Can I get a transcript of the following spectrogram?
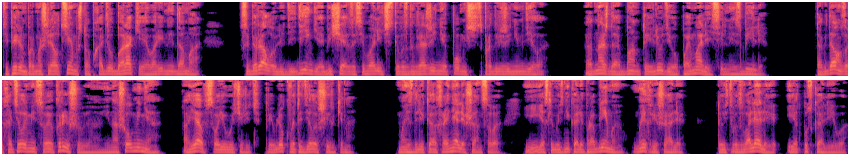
Теперь он промышлял тем, что обходил бараки и аварийные дома, собирал у людей деньги, обещая за символическое вознаграждение помощь с продвижением дела. Однажды обманутые люди его поймали и сильно избили. Тогда он захотел иметь свою крышу и нашел меня, а я, в свою очередь, привлек в это дело Ширкина. Мы издалека охраняли Шансова, и если возникали проблемы, мы их решали, то есть вызволяли и отпускали его.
